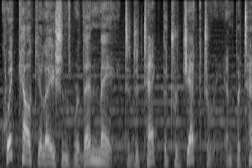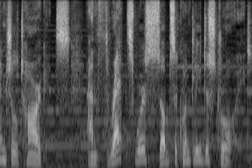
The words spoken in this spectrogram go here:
Quick calculations were then made to detect the trajectory and potential targets, and threats were subsequently destroyed.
